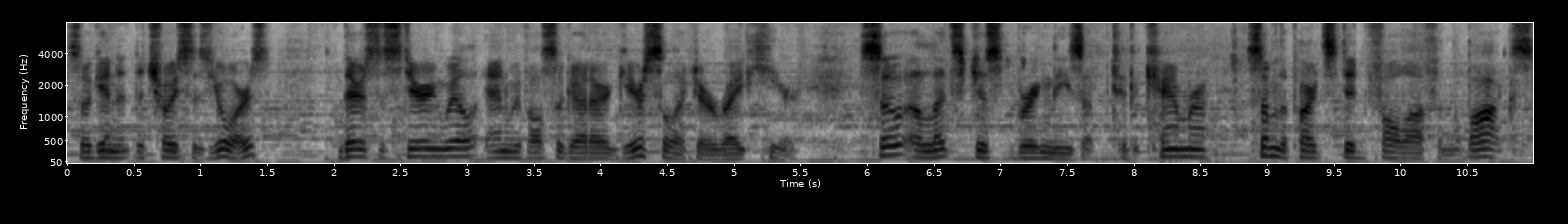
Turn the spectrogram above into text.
So again, the choice is yours. There's the steering wheel and we've also got our gear selector right here. So uh, let's just bring these up to the camera. Some of the parts did fall off in the box,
